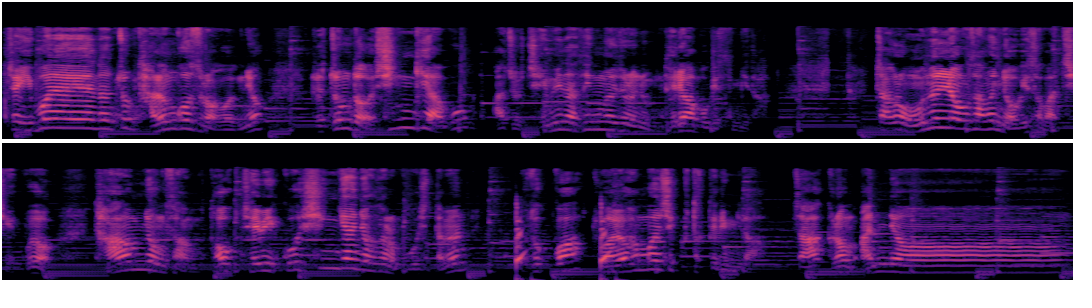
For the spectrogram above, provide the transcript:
제가 이번에는 좀 다른 곳으로 가거든요. 그래서 좀 더 신기하고 아주 재미난 생물들을 좀 데려와 보겠습니다. 자 그럼 오늘 영상은 여기서 마치겠고요. 다음 영상 더욱 재밌고 신기한 영상을 보고 싶다면 구독과 좋아요 한 번씩 부탁드립니다. 자 그럼 안녕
